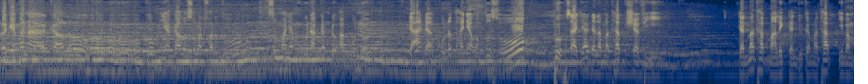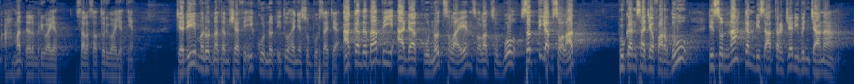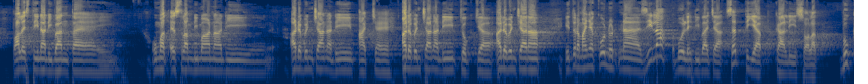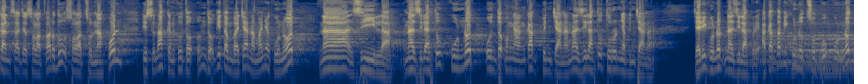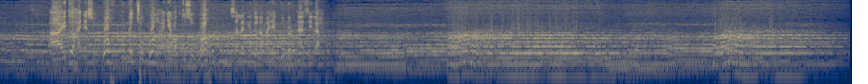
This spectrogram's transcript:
bagaimana kalau hukumnya kalau sholat fardu semuanya menggunakan doa kunut? Tidak ada kunut hanya waktu subuh saja dalam madhab syafi'i. Dan madhab Malik dan juga madhab Imam Ahmad dalam riwayat. Salah satu riwayatnya. Jadi menurut madhab syafi'i kunut itu hanya subuh saja. Akan tetapi ada kunut selain sholat subuh. Setiap sholat, bukan saja fardu, disunnahkan di saat terjadi bencana. Palestina dibantai, umat Islam di mana di ada bencana di Aceh, ada bencana di Jogja, ada bencana itu namanya kunut nazilah boleh dibaca setiap kali sholat. Bukan saja sholat fardu, sholat sunnah pun disunahkan untuk, kita membaca namanya kunut nazilah. Nazilah itu kunut untuk mengangkat bencana. Nazilah itu turunnya bencana. Jadi kunut nazilah boleh. Akan tapi kunut subuh, kunut uh, itu hanya subuh, kunut subuh hanya waktu subuh. Selain itu namanya kunut nazilah.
